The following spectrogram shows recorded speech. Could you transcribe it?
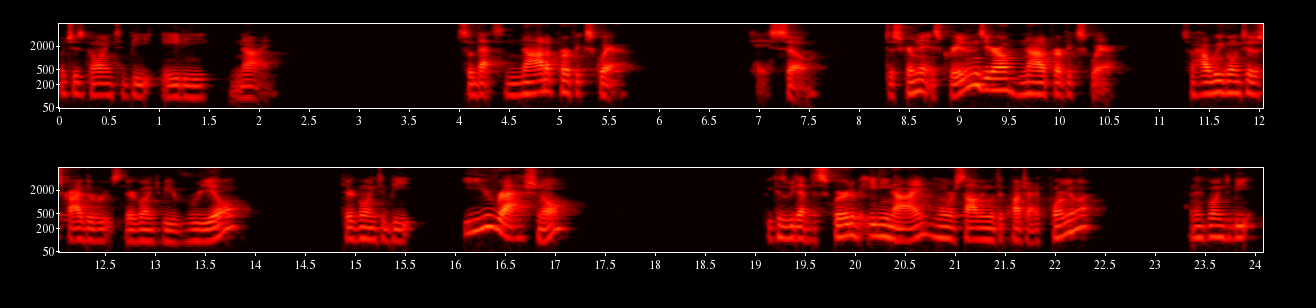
which is going to be 89. So that's not a perfect square. Okay, so discriminant is greater than 0, not a perfect square. So how are we going to describe the roots? They're going to be real, they're going to be irrational, because we'd have the square root of 89 when we're solving with the quadratic formula, and they're going to be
